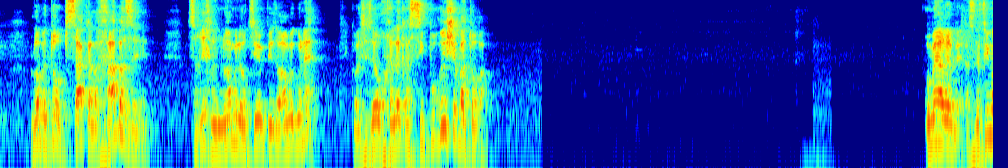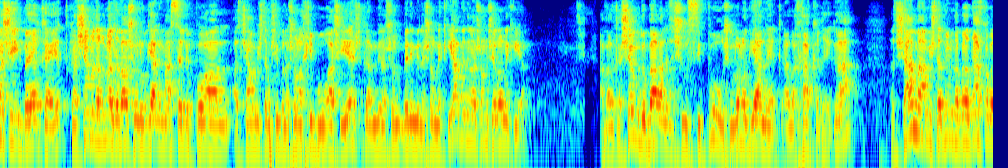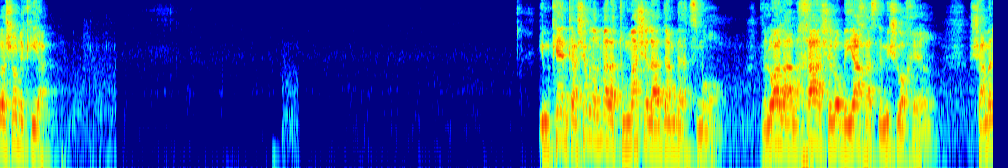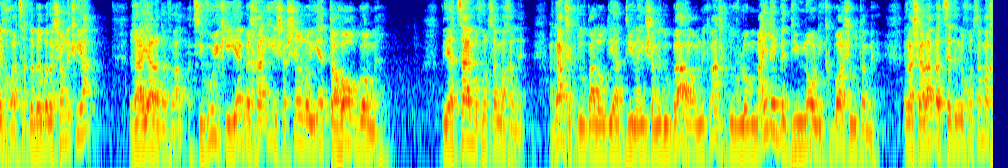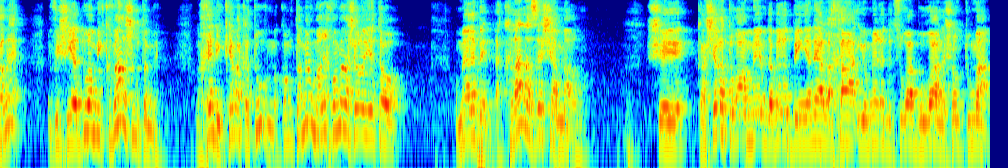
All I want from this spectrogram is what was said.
לא בתור פסק הלכה בזה, צריך למנוע מלהוציא מפי דבר מגונה. כיוון שזהו חלק הסיפורי שבתורה. אומר הרבה, אז לפי מה שהתבהר כעת, כאשר מדברים על דבר שהוא נוגע למעשה בפועל, אז שם משתמשים בלשון הכי ברורה שיש, גם מלשון, בין אם מלשון נקייה, בין אם מלשון שלא נקייה. אבל כאשר מדובר על איזשהו סיפור שהוא לא נוגע להלכה כרגע, אז שם משתדלים לדבר דווקא בלשון נקייה. אם כן, כאשר מדברים על הטומאה של האדם בעצמו, ולא על ההלכה שלו ביחס למישהו אחר, שם לכאורה צריך לדבר בלשון נקייה. ראיה לדבר, הציווי כי יהיה בך איש אשר לא יהיה טהור גומר, ויצא אל מחוץ למחנה. אגב, שכתוב בא להודיע דין האיש המדובר, אבל מכיוון שכתוב לא מה יראה בדינו לקבוע שהוא טמא, אלא שעליו לצאת אל מחוץ למחנה, לפי שידוע מכבר שהוא טמא. לכן, עיקם הכתוב, מקום טמא, הוא מעריך ואומר אשר לא יהיה טהור. אומר הרב, הכלל הזה שאמרנו, שכאשר התורה מדברת בענייני הלכה, היא אומרת בצורה ברורה, לשון טומאה,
